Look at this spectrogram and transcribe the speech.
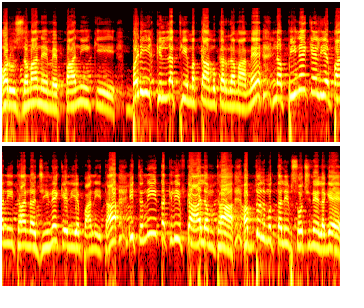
اور اس زمانے میں پانی کی بڑی قلت تھی مکہ مکرمہ میں، نہ پینے کے لیے پانی تھا، نہ جینے کے لیے پانی تھا، اتنی تکلیف کا عالم تھا۔ عبد المطلب سوچنے لگے،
